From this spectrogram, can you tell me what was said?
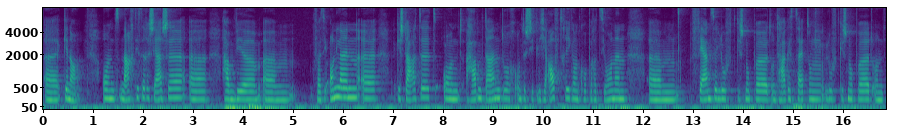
Äh, genau. Und nach dieser Recherche äh, haben wir ähm, quasi online äh, gestartet und haben dann durch unterschiedliche Aufträge und Kooperationen ähm, Fernsehluft geschnuppert und Tageszeitung Luft geschnuppert und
